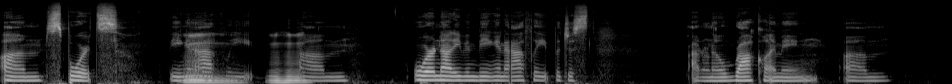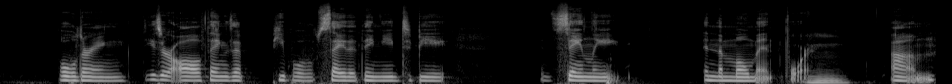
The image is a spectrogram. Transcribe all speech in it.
Um, sports, being an Mm. athlete, Mm-hmm. um, or not even being an athlete, but just I don't know, rock climbing, um, bouldering. These are all things that people say that they need to be insanely in the moment for. mm. Um,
